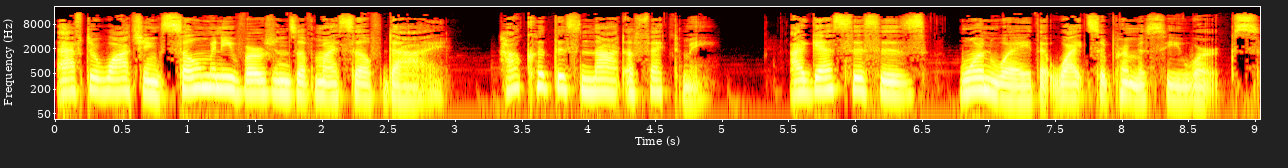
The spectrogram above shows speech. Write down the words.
After watching so many versions of myself die, how could this not affect me? I guess this is one way that white supremacy works.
